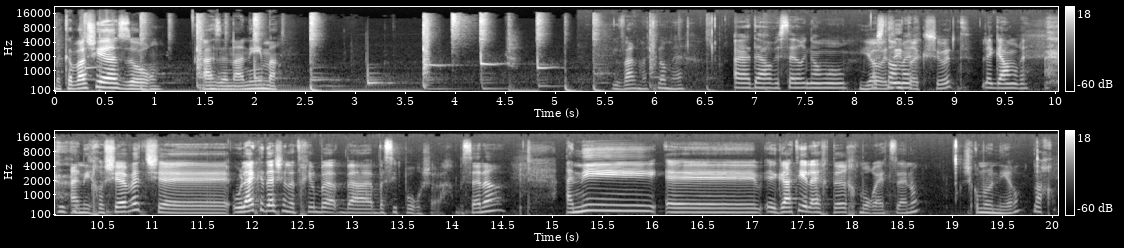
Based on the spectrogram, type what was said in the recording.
מקווה שיעזור. האזנה נעימה. יובל, מה שלומך? הדר בסדר גמור. יואו, איזה התרגשות. לגמרי. אני חושבת שאולי כדאי שנתחיל ב- ב- בסיפור שלך, בסדר? אני אה, הגעתי אלייך דרך מורה אצלנו, שקוראים לו ניר. נכון.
